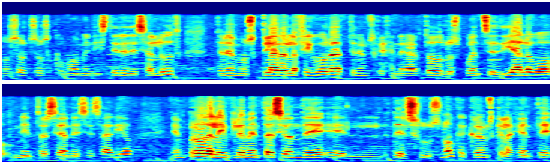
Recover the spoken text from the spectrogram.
Nosotros como Ministerio de Salud tenemos clara la figura, tenemos que generar todos los puentes de diálogo mientras sea necesario en pro de la implementación del SUS, ¿no? que creemos que la gente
